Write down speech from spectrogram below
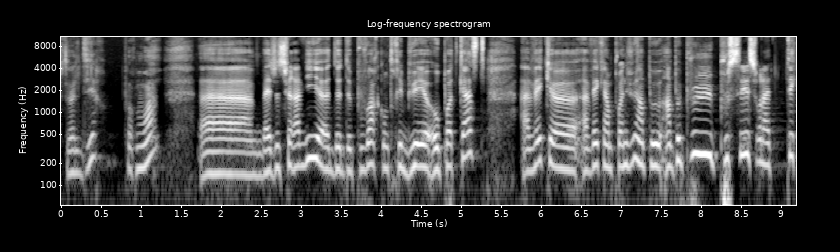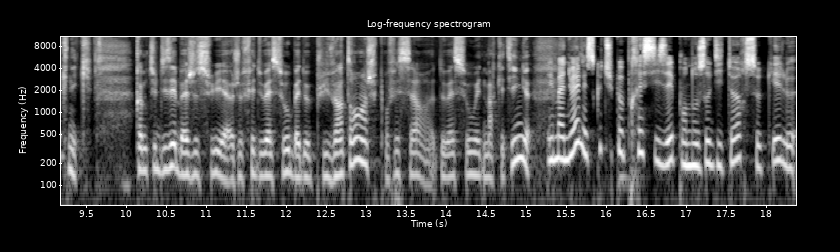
je dois le dire pour moi. Euh, ben, je suis ravie euh, de, de, pouvoir contribuer au podcast avec euh, avec un point de vue un peu un peu plus poussé sur la technique. Comme tu le disais, ben, je suis je fais du SEO ben, depuis 20 ans. Hein, je suis professeur de SEO et de marketing. Emmanuel, est-ce que tu peux préciser pour nos auditeurs ce qu'est le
